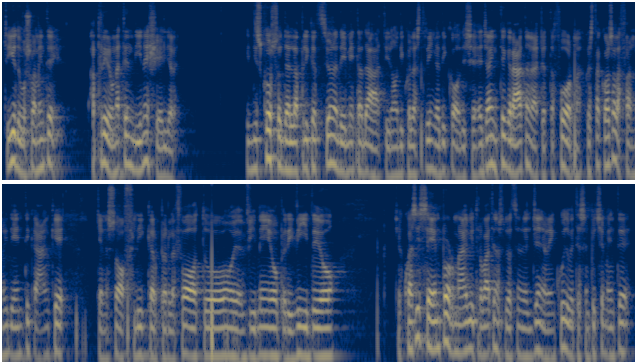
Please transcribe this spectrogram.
cioè io devo solamente aprire una tendina e scegliere il discorso dell'applicazione dei metadati, no, di quella stringa di codice, è già integrata nella piattaforma. Questa cosa la fanno identica anche, che ne so, Flickr per le foto, Vimeo per i video. Cioè quasi sempre ormai vi trovate in una situazione del genere in cui dovete semplicemente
